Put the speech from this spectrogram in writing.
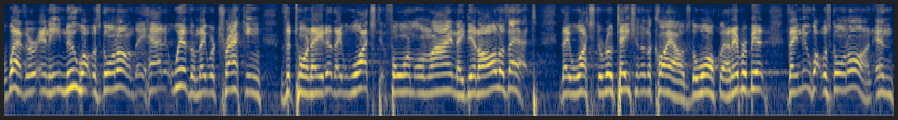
weather and he knew what was going on. They had it with them. They were tracking the tornado. They watched it form online. They did all of that. They watched the rotation of the clouds, the wall cloud, every bit. They knew what was going on. And,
